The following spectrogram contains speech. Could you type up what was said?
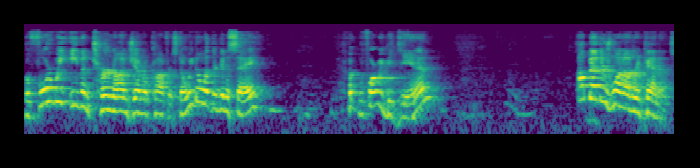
Before we even turn on general conference, don't we know what they're going to say? Before we begin? I'll bet there's one on repentance.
